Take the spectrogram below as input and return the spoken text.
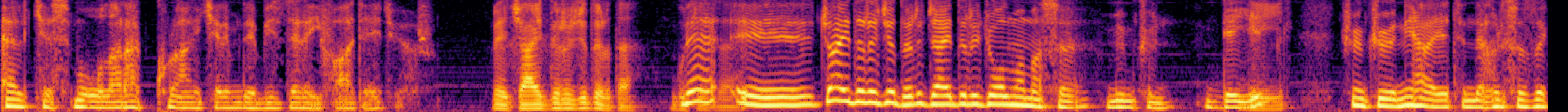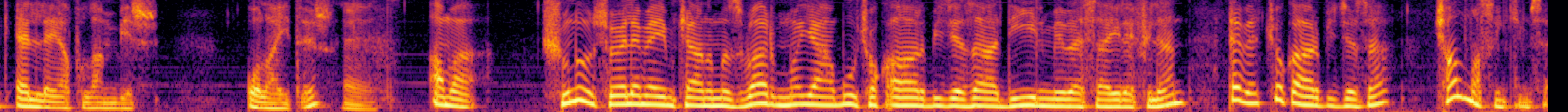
el kesme olarak Kur'an-ı Kerim'de bizlere ifade ediyor. Ve caydırıcıdır da bu Ve e, caydırıcıdır. Caydırıcı olmaması mümkün değil. değil. Çünkü nihayetinde hırsızlık elle yapılan bir olaydır. Evet. Ama şunu söyleme imkanımız var mı? Ya bu çok ağır bir ceza değil mi vesaire filan. Evet çok ağır bir ceza. Çalmasın kimse.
